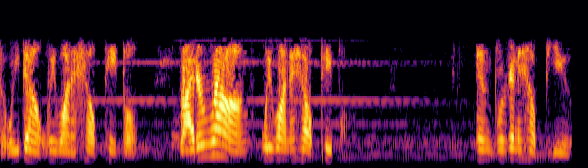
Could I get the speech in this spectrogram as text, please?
but we don't. We want to help people, right or wrong. We want to help people, and we're going to help you.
